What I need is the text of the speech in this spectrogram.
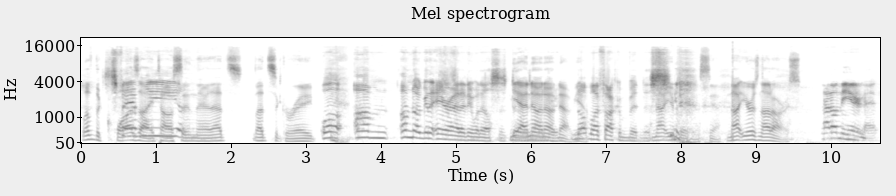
love the quasi toss in there. That's that's great. well, um, I'm not going to air out anyone else's. Yeah, no, no, no, yeah. Not my fucking business. Not your business. Yeah, not yours, not ours. Not on the internet.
